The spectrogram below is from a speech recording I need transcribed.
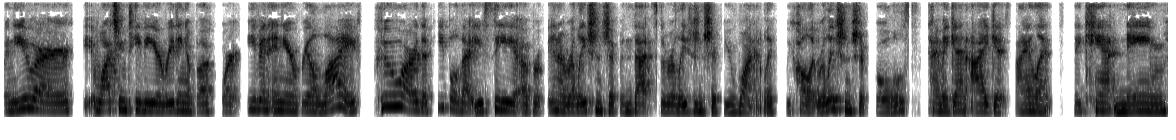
when you are watching TV or reading a book or even in your real life, who are the people that you see in a relationship and that's the relationship you want? Like we call it relationship goals. Time again, I get silence. They can't name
